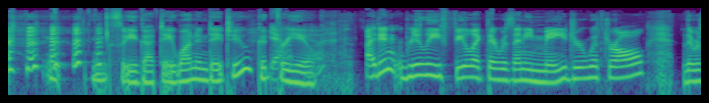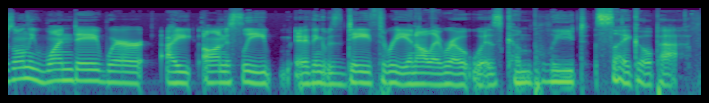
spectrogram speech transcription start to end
so you got day one and day two. Good for you. yeah. I didn't really feel like there was any major withdrawal. There was only one day where I honestly, I think it was day three, and all I wrote was complete psychopath.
